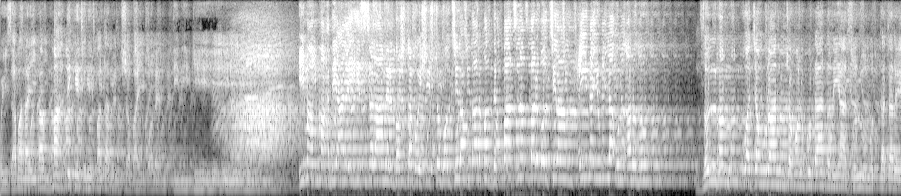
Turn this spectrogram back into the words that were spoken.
ওই জামানায় ইমাম মাহদিকে যিনি পাঠাবেন, সবাই বলেন, তিনি কি? ইমাম মাহদি আলাইহিস সালামের 10টা বৈশিষ্ট্য বলছিলাম, তার মধ্যে পাঁচ নাম্বার বলছিলাম, হিনা ইউমলাউল আরদু যুলমান ওয়া জামরান যখন গোটা দুনিয়া জুলুম, অত্যাচারে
